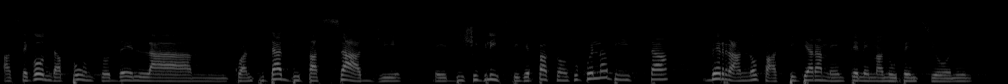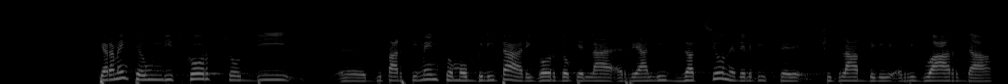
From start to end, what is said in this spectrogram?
a seconda appunto della mh, quantità di passaggi eh, di ciclisti che passano su quella pista verranno fatti chiaramente le manutenzioni. Chiaramente è un discorso di eh, Dipartimento Mobilità, ricordo che la realizzazione delle piste ciclabili riguarda,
